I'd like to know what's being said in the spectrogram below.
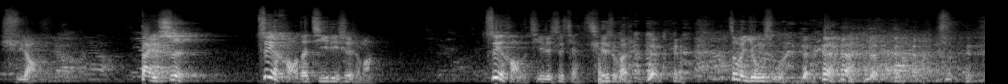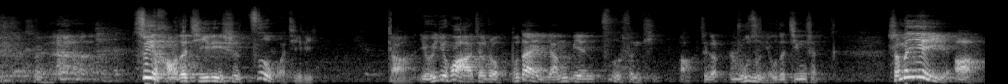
需要。但是，最好的激励是什么？最好的激励是钱谁说的？这么庸俗。最好的激励是自我激励。啊，有一句话叫做“不带扬鞭自奋蹄”啊，这个孺子牛的精神，什么意义啊？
